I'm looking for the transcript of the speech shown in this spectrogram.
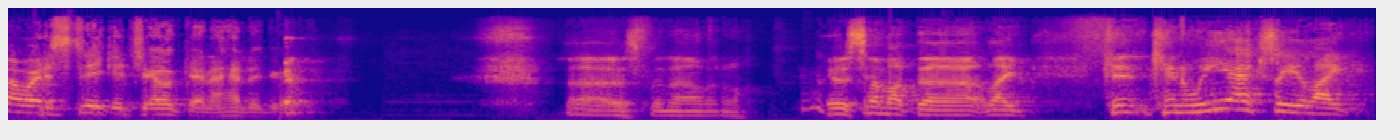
I went to sneak a joke in. I had to go. That was phenomenal. It was something about the like. Can can we actually like?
